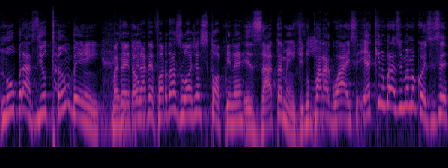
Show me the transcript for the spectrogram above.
no Brasil também. Mas aí então, pirata é fora das lojas top, né? Exatamente. No Paraguai, e aqui no Brasil é a mesma coisa. Você,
